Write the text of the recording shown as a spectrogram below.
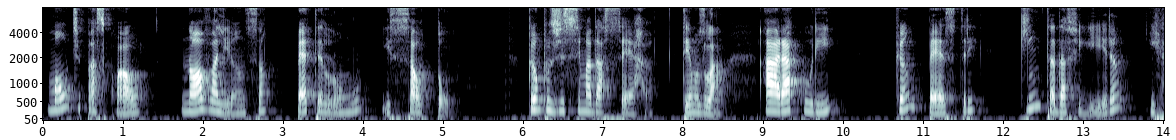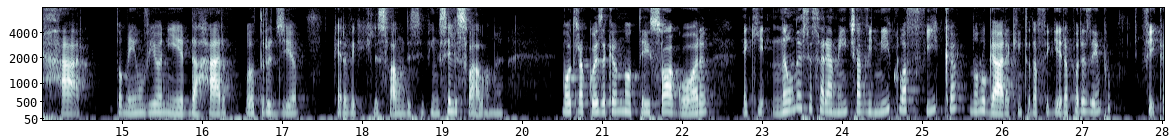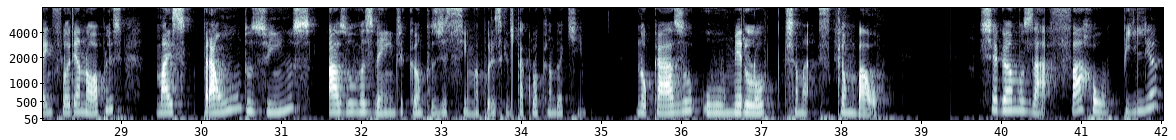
Monte Pascoal, Nova Aliança, Peterlongo e Salton. Campos de Cima da Serra, temos lá Aracuri, Campestre, Quinta da Figueira e Rar. Tomei um Vionier da Rar outro dia Quero ver o que, eles falam desse vinho, se eles falam, né? Uma outra coisa que eu notei só agora é que não necessariamente a vinícola fica no lugar. A Quinta da Figueira, por exemplo, fica em Florianópolis, mas Para um dos vinhos, as uvas vêm de campos de cima, por isso que ele está colocando aqui. No caso, o Merlot, que chama Escambau. Chegamos à Farroupilha,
